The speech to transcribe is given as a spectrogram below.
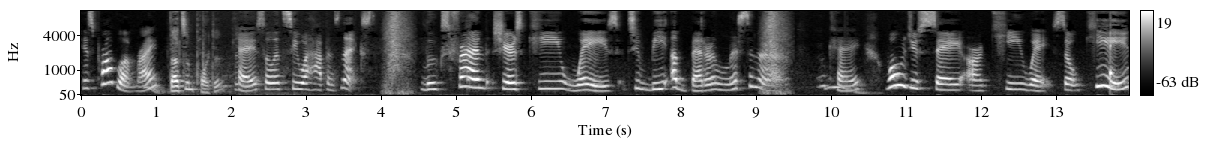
his problem, right? That's important. Okay, so let's see what happens next. Luke's friend shares key ways to be a better listener. Okay, what would you say are key ways? So, key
